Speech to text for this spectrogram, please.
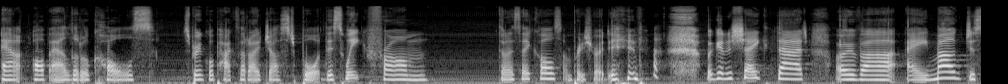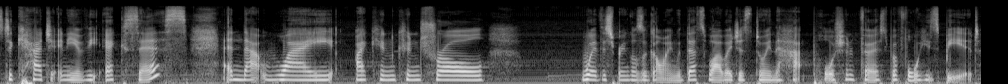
out of our little Coles sprinkle pack that I just bought this week from did I say Coles? I'm pretty sure I did. We're going to shake that over a mug just to catch any of the excess, and that way I can control where the sprinkles are going. That's why we're just doing the hat portion first before his beard.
